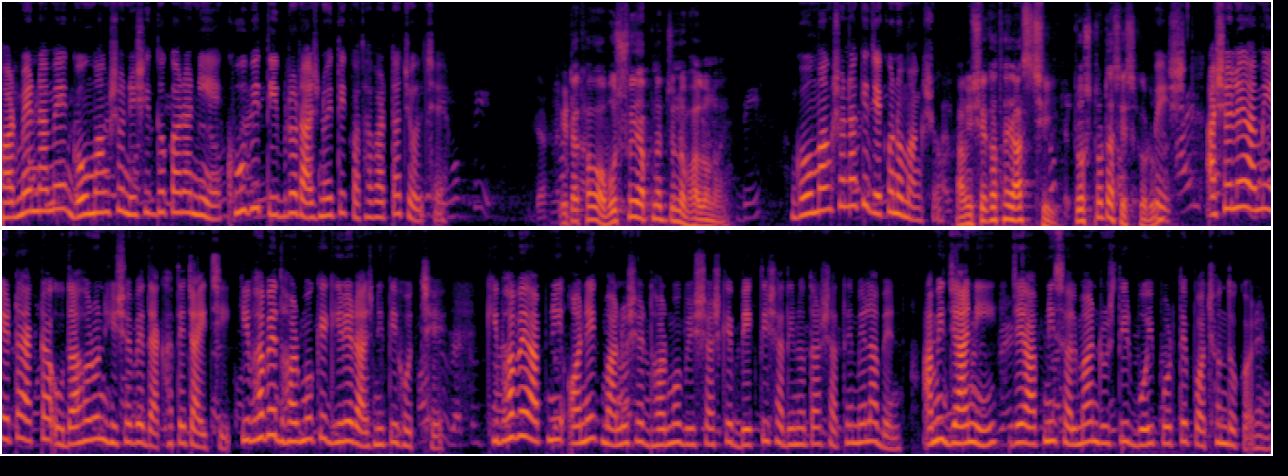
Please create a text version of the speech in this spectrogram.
ধর্মের নামে গৌমাংস নিষিদ্ধ করা নিয়ে খুবই তীব্র রাজনৈতিক কথাবার্তা চলছে। এটা খাওয়া অবশ্যই আপনার জন্য ভালো নয়। গৌমাংস নাকি যে কোনো মাংস? আমি সে কথায় আসছি। প্রশ্নটা শেষ করুন। বেশ। আসলে আমি এটা একটা উদাহরণ হিসেবে দেখাতে চাইছি। কীভাবে ধর্মকে ঘিরে রাজনীতি হচ্ছে? কীভাবে আপনি অনেক মানুষের ধর্ম বিশ্বাসকে ব্যক্তি স্বাধীনতার সাথে মেলাবেন? আমি জানি যে আপনি সলমান রুশদির বই পড়তে পছন্দ করেন।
